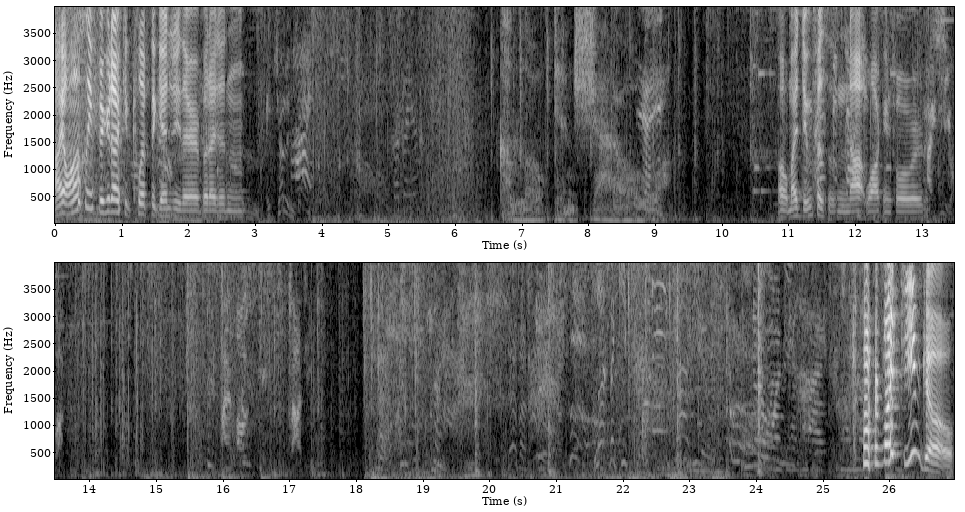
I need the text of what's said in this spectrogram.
I honestly figured I could clip the Genji there, but I didn't. Oh, my Doomfist is not walking forward. Where'd my team go?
